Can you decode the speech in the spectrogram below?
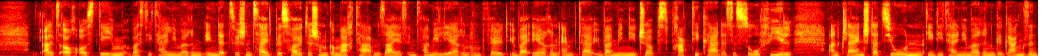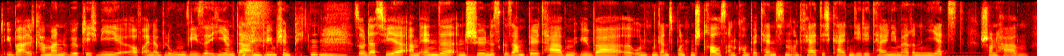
als auch aus dem, was die Teilnehmerinnen in der Zwischenzeit bis heute schon gemacht haben, sei es im familiären Umfeld, über Ehrenämter, über Minijobs, Workshops, Praktika, das ist so viel an kleinen Stationen, die die Teilnehmerinnen gegangen sind. Überall kann man wirklich wie auf einer Blumenwiese hier und da ein Blümchen picken, mhm. sodass wir am Ende ein schönes Gesamtbild haben über äh, und einen ganz bunten Strauß an Kompetenzen und Fertigkeiten, die die Teilnehmerinnen jetzt schon haben.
